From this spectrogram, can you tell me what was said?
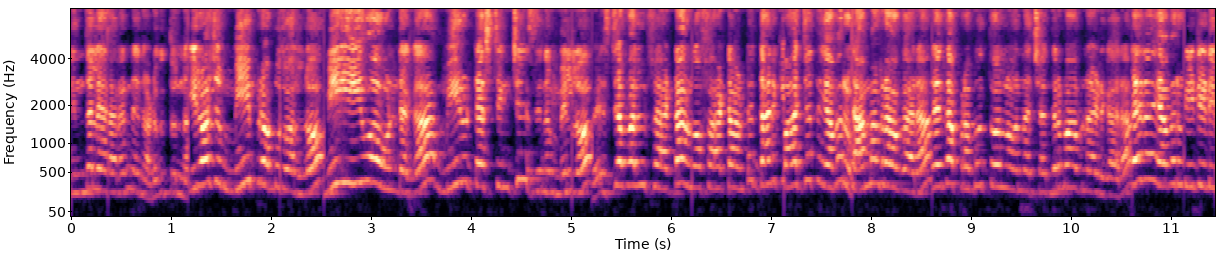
నిందలేస్తారని నేను అడుగుతున్నా. ఈ రోజు మీ ప్రభుత్వంలో మీ ఈవో ఉండగా మీరు టెస్టింగ్ చేసిన మిల్లో వెజిటబుల్ ఫ్యాటా ఇంకో ఫ్యాటా ఉంటే దానికి బాధ్యత ఎవరు? రామలరావు గారా? లేదా ప్రభుత్వంలో ఉన్న చంద్రబాబు నాయుడు గారా? లేదా ఎవరు టీటీడీ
